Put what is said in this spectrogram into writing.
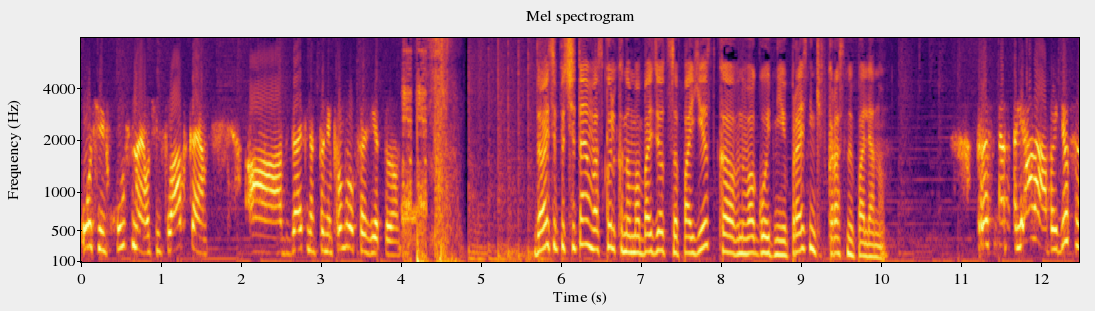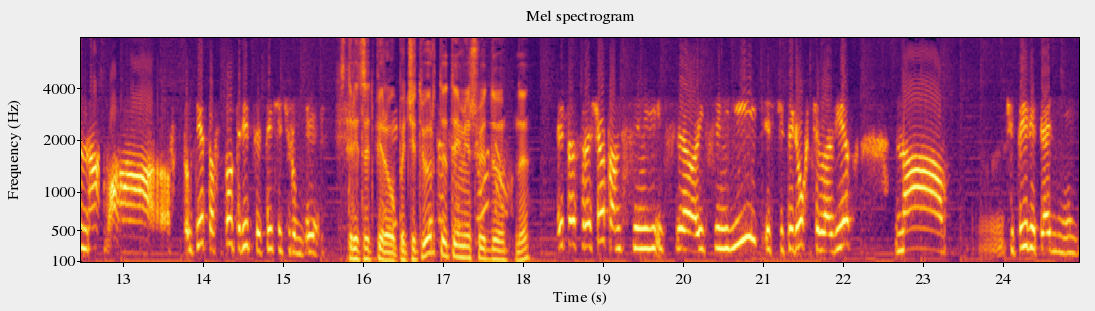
Очень вкусная, очень сладкая. А обязательно, кто не пробовал, советую. Давайте почитаем, во сколько нам обойдется поездка в новогодние праздники в Красную Поляну. Красная Поляна обойдется нам а, где-то 130 тысяч рублей. С 31 по 4 ты имеешь в виду, да? Это с расчетом семьи, из семьи, из четырех человек на 4-5 дней.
